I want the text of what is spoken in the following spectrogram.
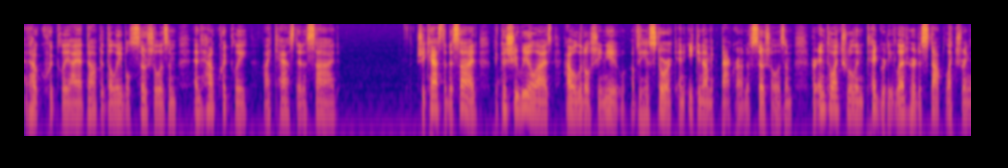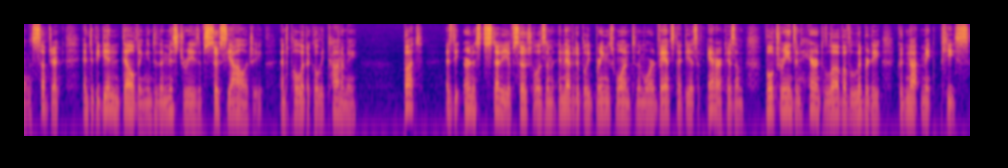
at how quickly I adopted the label socialism and how quickly I cast it aside. She cast it aside because she realized how little she knew of the historic and economic background of socialism. Her intellectual integrity led her to stop lecturing on the subject and to begin delving into the mysteries of sociology and political economy. But as the earnest study of socialism inevitably brings one to the more advanced ideas of anarchism, Voltaire's inherent love of liberty could not make peace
